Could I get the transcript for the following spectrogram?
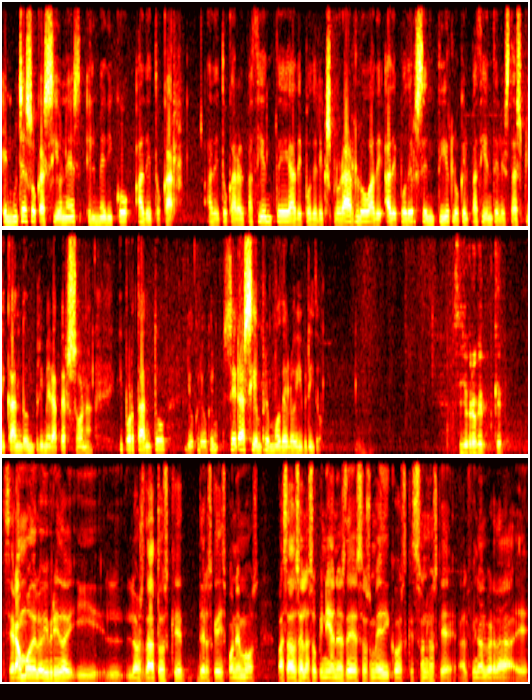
en muchas ocasiones el médico ha de tocar, ha de tocar al paciente, ha de poder explorarlo, ha de, poder sentir lo que el paciente le está explicando en primera persona. Y por tanto, yo creo que será siempre un modelo híbrido. Sí, yo creo que, será un modelo híbrido y los datos de los que disponemos, basados en las opiniones de esos médicos, que son los que al final, ¿verdad? Eh,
